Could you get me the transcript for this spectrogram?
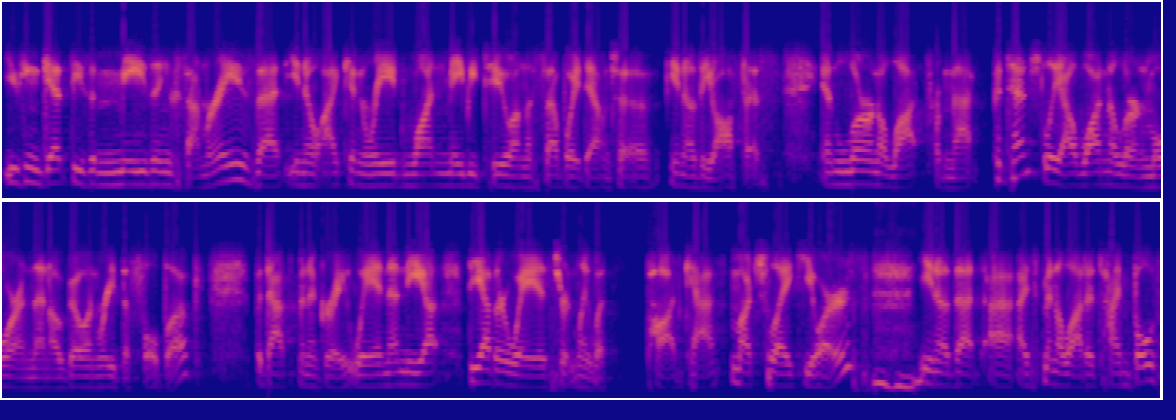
You can get these amazing summaries that you know I can read one, maybe two on the subway down to you know the office, and learn a lot from that. Potentially, I'll want to learn more, and then I'll go and read the full book. But that's been a great way. And then the uh, the other way is certainly with podcast, much like yours. Mm-hmm. You know that uh, I spend a lot of time both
